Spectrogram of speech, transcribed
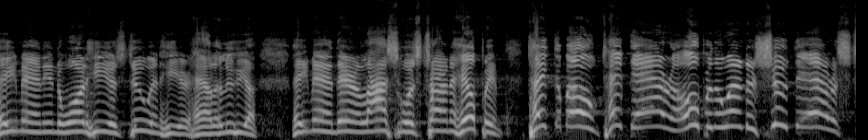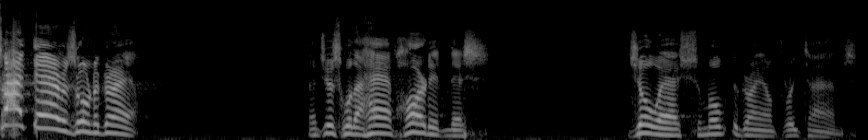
amen, into what he is doing here. Hallelujah. Amen. There Elisha was trying to help him. Take the bow, take the arrow, open the window, shoot the arrow, strike the arrows on the ground. And just with a half-heartedness, Joash smote the ground three times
